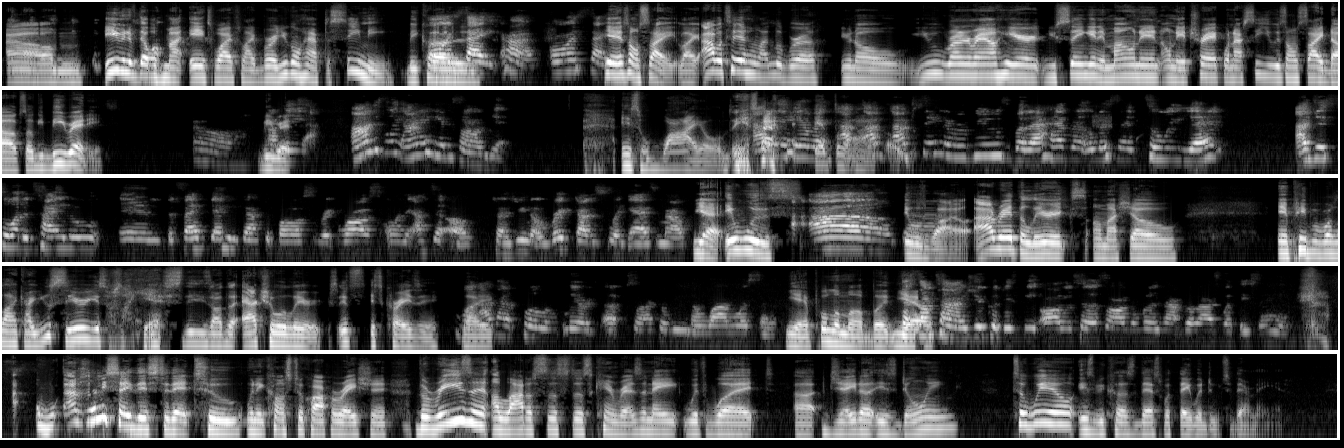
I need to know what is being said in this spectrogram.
Um, even if that was my ex-wife, like, bro, you're gonna have to see me because on site, huh? On site. yeah, it's on site. Like, I would tell him, like, look, bro, you know, you running around here, you singing and moaning on that track. When I see you, it's on site, dog. So be ready. Oh, Be I ready. mean, honestly, I ain't hear the song yet. It's wild. It's, I didn't hear it. I. I've seen the reviews, but I haven't listened to it yet. I just saw the title and the fact that he got the boss Rick Ross on it. I said, "Oh, because you know Rick got a slick ass mouth." yeah, it was. Oh, It was wild. I read the lyrics on my show, and people were like, "Are you serious?" I was like, "Yes, these are the actual lyrics." It's it's crazy. Well, Like, I gotta pull lyrics up so I can read them while I'm listening. yeah, pull them up. but yeah, sometimes you could just be all into a song and really not realize what they're saying. I- let me say this to that too when it comes to cooperation the reason a lot of sisters can resonate with what uh, jada is doing to will is because that's what they would do to their man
